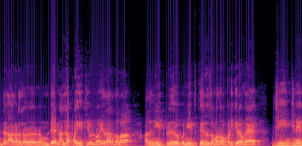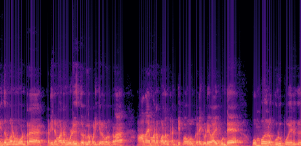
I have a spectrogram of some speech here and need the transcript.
இந்த காலகட்டத்தில் உண்டு. நல்ல பயிற்சி வேணும். எதாக இருந்தாலும் அது நீட் இப்போ நீட் தேர்வு சம்மந்தமாக படிக்கிறவங்க ஜி இன்ஜினியரிங் சம்பந்தம் போன்ற கடினமான நுழைவுத் தேர்வில் படிக்கிறவங்களுக்கெல்லாம் ஆதாயமான பலன் கண்டிப்பாக உங்களுக்கு கிடைக்கக்கூடிய வாய்ப்பு உண்டு. ஒம்போதில் குரு போயிருக்கு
